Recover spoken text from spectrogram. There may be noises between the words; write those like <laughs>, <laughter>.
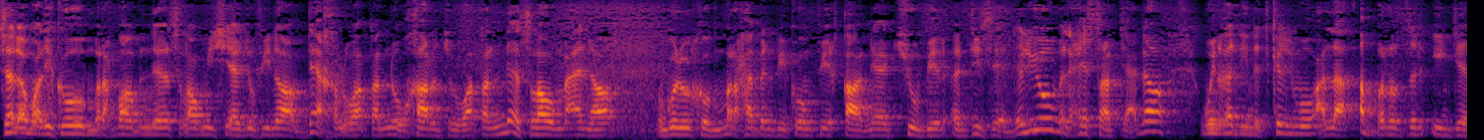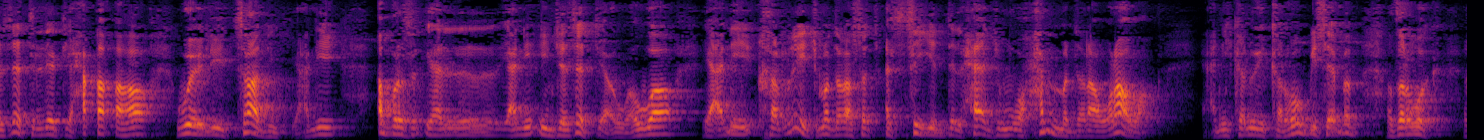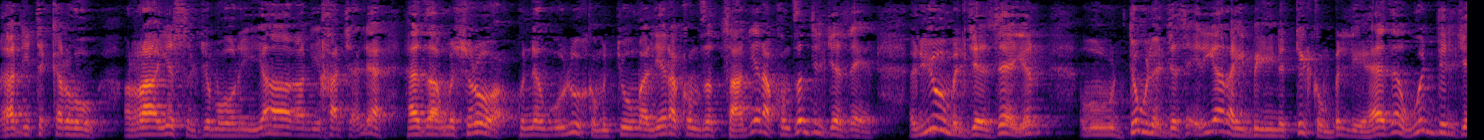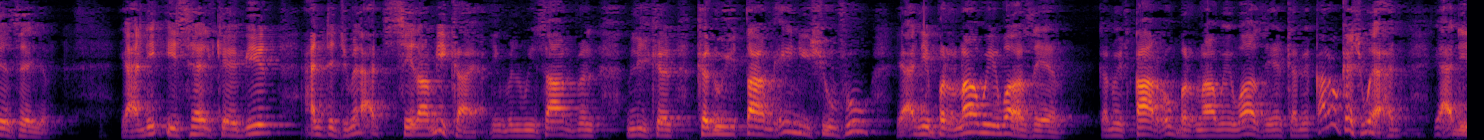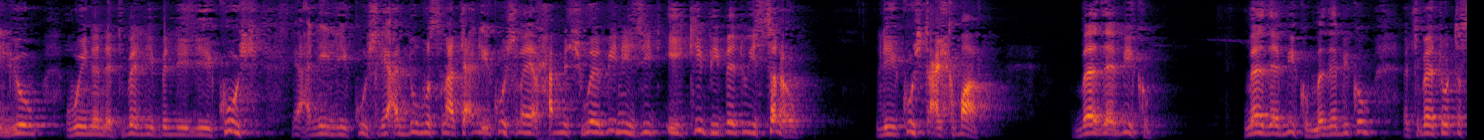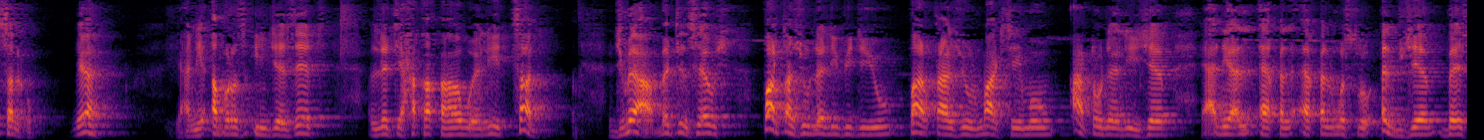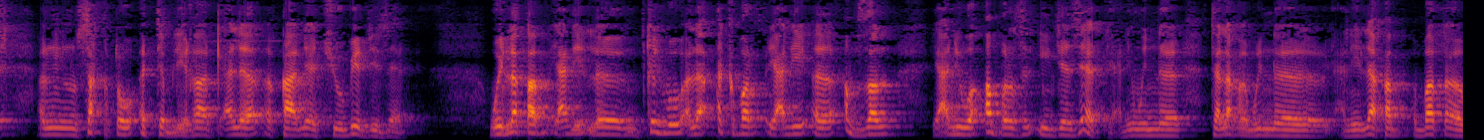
السلام عليكم مرحبا بالناس راهم يشاهدوا فينا داخل الوطن وخارج الوطن. الناس راهم معنا. نقول لكم مرحبا بكم في قناة شوبير الديزاين. اليوم الحصة تاعنا وين غادي نتكلموا على أبرز الإنجازات التي حققها وليد صادي يعني أبرز يعني إنجازات تاعو. هو يعني خريج مدرسة السيد الحاج محمد راوراوة. يعني كانوا يكرهوه بسبب ضروك غادي تكرهوا رئيس الجمهورية غادي خاطش عليه. هذا مشروع. كنا نقول لكم أنتم اللي راكم ضد صادي راكم ضد الجزائر. اليوم الجزائر والدولة الجزائرية راهي بينت لكم باللي هذا ود الجزائر. يعني إسهال كبير عند جماعة السيراميكا. يعني بالوزار ملي كانوا طامعين يشوفوا يعني برناوي وزير كانوا يتقارعوا برناوي وزير كانوا يقارعوا كاش واحد. يعني اليوم وين نتبلي باللي les couches يعني les couches اللي عنده مصنع تاع les couches الله يرحم الشوابين يزيد équipe يبداو يصنعوا les couches تاع الكبار. ماذا بكم ماذا بكم ماذا بكم تباتوا تصنعوا ياه يعني أبرز إنجازات التي حققها وليد صادي جماعة ما تنساوش بارطاجوا لنا les vidéos بارطاجوا ال maximum اعطونا les j'aime يعني على الاقل أقل وصلوا ألف j'aime باش نسقطوا التبليغات على قناة شوبير ديزاين واللقب يعني نتكلموا على أكبر يعني آه، أفضل يعني وأبرز الإنجازات يعني وين تلقى وين يعني لقب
